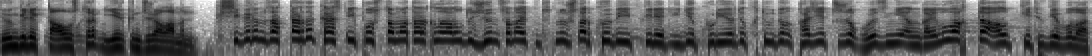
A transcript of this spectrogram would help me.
Дөңгелекті ауыстырып еркін жүре аламын. Кішігірім заттарды каспий постамат арқылы алуды жөн санайтын тұтынушылар көбейіп келеді. Үйде курьерді күтудің қажеті жоқ. Өзіңе ыңғайлы уақытта алып кетуге болады.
